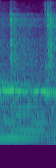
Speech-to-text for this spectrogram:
Bye.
